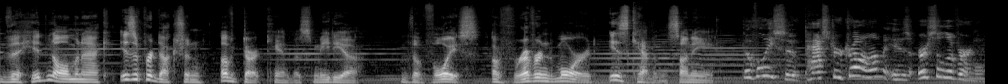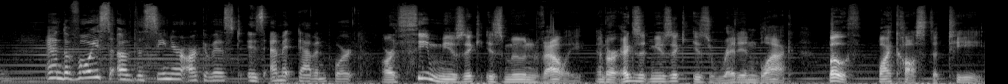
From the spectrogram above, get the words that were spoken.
The Hidden Almanac is a production of Dark Canvas Media. The voice of Reverend Mord is Kevin Sonney. The voice of Pastor Drom is Ursula Vernon. And the voice of the senior archivist is Emmett Davenport. Our theme music is Moon Valley, and our exit music is Red in Black, both by Kosta T.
